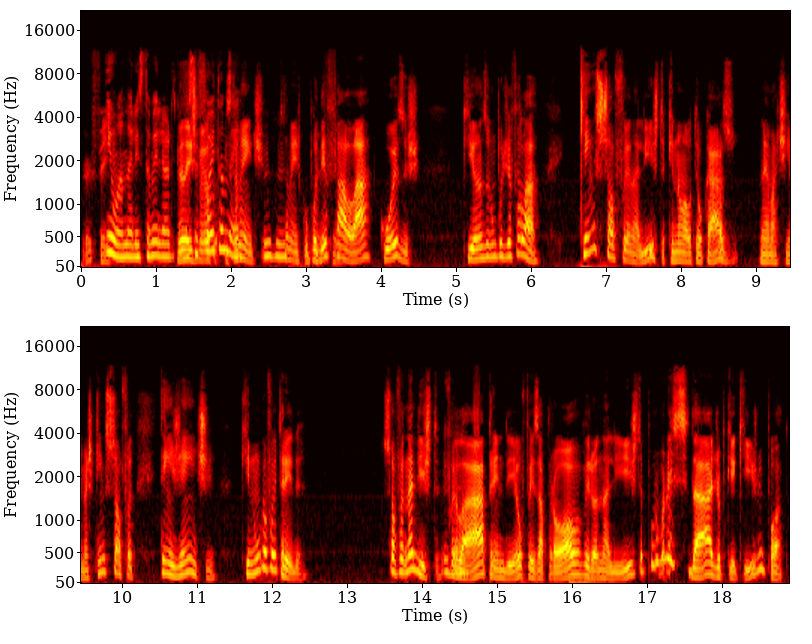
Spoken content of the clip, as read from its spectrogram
Perfeito. E um analista melhor do que Eu você foi também. Exatamente. Uhum. Exatamente. Vou poder Perfeito. falar coisas que antes eu não podia falar. Quem só foi analista, que não é o teu caso, né, Martinha? Mas quem só foi. Tem gente que nunca foi trader. Só foi analista. Foi Uhum. lá, aprendeu, fez a prova, virou analista por uma necessidade ou porque quis, não importa.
